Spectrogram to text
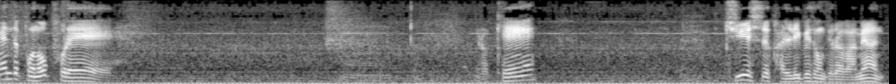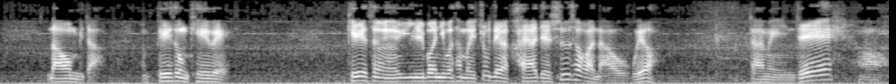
핸드폰 어플에 음, 이렇게 GS 관리 배송 들어가면 나옵니다. 배송 계획. 계획에서 1번, 2번, 3번이 쭉 내가 가야 될 순서가 나오고요. 그 다음에 이제 어,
